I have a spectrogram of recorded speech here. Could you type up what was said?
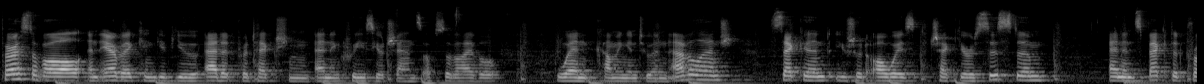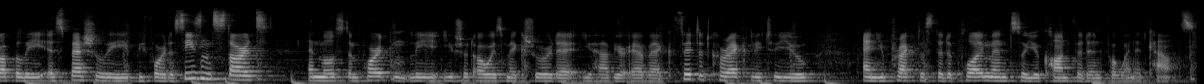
First of all, an airbag can give you added protection and increase your chance of survival when coming into an avalanche. Second, you should always check your system and inspect it properly, especially before the season starts. And most importantly, you should always make sure that you have your airbag fitted correctly to you and you practice the deployment so you're confident for when it counts.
